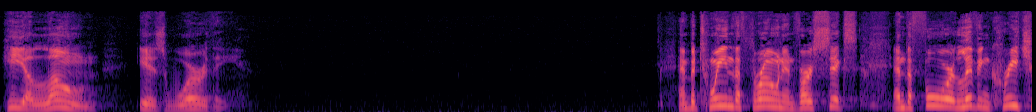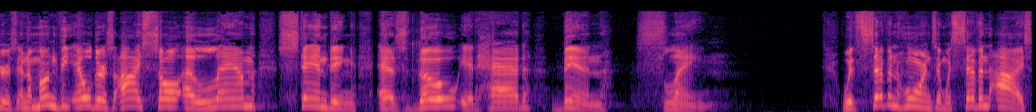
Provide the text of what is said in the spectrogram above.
He alone is worthy. And between the throne in verse 6 and the four living creatures, and among the elders, I saw a lamb standing as though it had been slain. With seven horns and with seven eyes,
